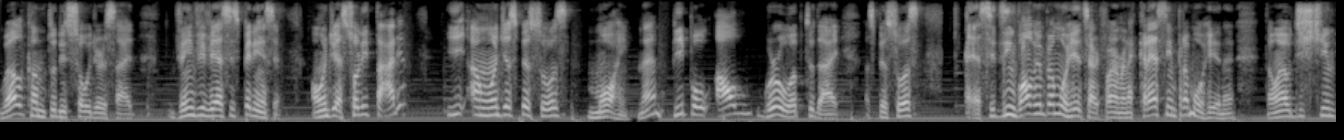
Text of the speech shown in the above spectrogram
Welcome to the soldier side. Vem viver essa experiência, onde é solitária e aonde as pessoas morrem, né? People all grow up to die. As pessoas é, se desenvolvem para morrer de certa forma, né? Crescem para morrer, né? Então é o destino,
